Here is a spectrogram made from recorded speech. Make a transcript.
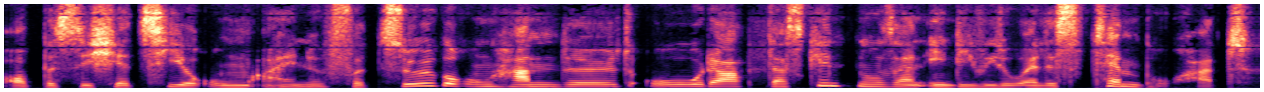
ob es sich jetzt hier um eine Verzögerung handelt oder das Kind nur sein individuelles Tempo hat.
